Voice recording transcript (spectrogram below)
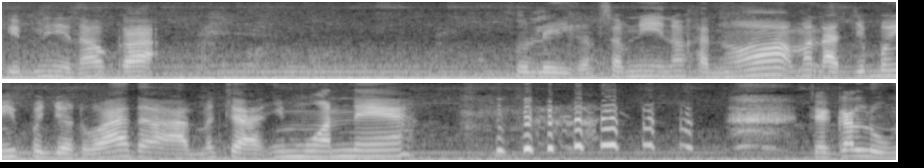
คลิปนี้เราก็สุรีกันซ้ำนี้เนาะค่ะเนาะมันอาจจะไม่มีประโยชน์ว่า แต่อาจมันจะอิมวนแน่จะก็หลง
